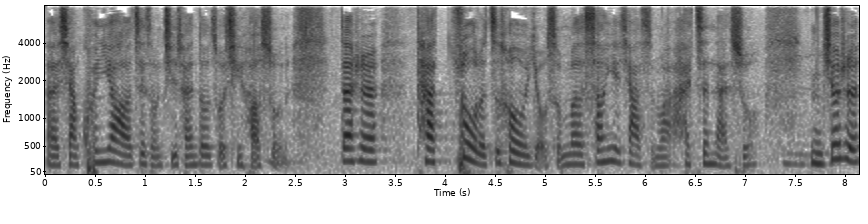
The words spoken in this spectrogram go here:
呃，像昆药这种集团都做青蒿素的，但是他做了之后有什么商业价值吗？还真难说。你就是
